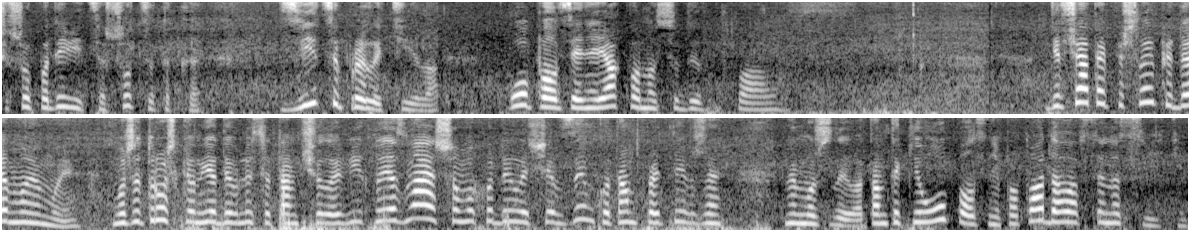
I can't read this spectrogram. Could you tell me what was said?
чи що, подивіться, що це таке? Звідси прилетіло. Оползень, як воно сюди впало. Дівчата пішли, підемо і ми. Може трошки я дивлюся, там чоловік. Ну я знаю, що ми ходили ще взимку, там пройти вже неможливо. Там такі оползні, попадало все на світі.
